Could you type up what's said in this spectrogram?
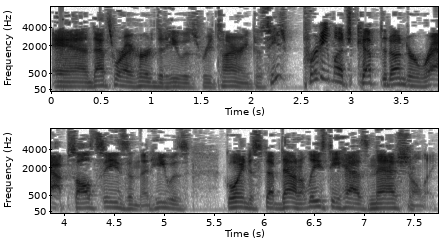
And that's where I heard that he was retiring because he's pretty much kept it under wraps all season that he was going to step down. At least he has nationally.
